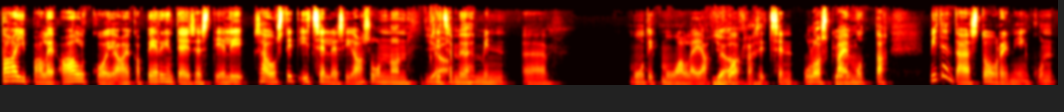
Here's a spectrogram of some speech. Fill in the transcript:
taipale alkoi aika perinteisesti, eli sä ostit itsellesi asunnon, sitten sä myöhemmin äh, muutit muualle ja ja vuokrasit sen ulospäin, Kyllä. mutta miten tämä story niin kuin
